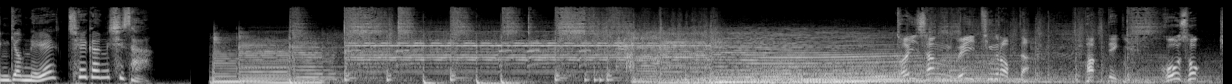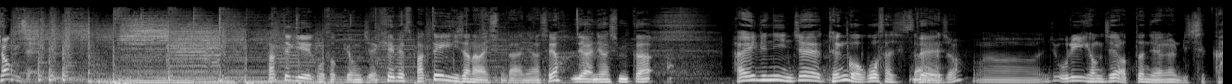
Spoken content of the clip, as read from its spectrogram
김경래의 최강 시사. 더 이상 웨이팅은 없다. 박대기의 고속 경제. 박대기의 고속 경제 KBS 박대기 기자 나와 있습니다. 안녕하세요. 네, 안녕하십니까. 바이든이 이제 된 거고 사실상 네. 그죠. 어, 이제 우리 경제에 어떤 영향을 미칠까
